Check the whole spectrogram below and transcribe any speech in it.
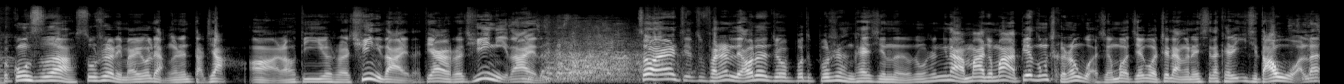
说公司啊，宿舍里面有两个人打架啊，然后第一个说去你大爷的，第二个说去你大爷的。这玩意儿就反正聊的就不不是很开心了。我说你俩骂就骂，别总扯上我行不？结果这两个人现在开始一起打我了。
